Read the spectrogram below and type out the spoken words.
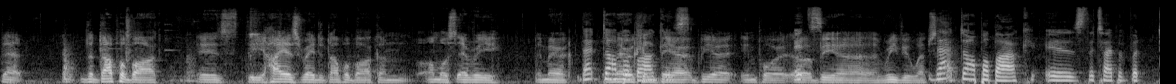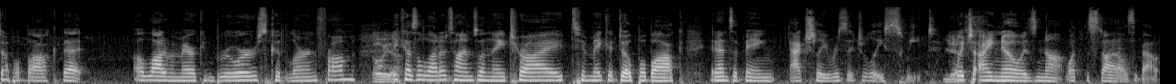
that the Doppelbock is the highest rated Doppelbock on almost every Ameri- That American beer, is- beer import or It's- beer uh, review website. That Doppelbock is the type of a Doppelbock that a lot of American brewers could learn from. Oh, yeah. Because a lot of times when they try to make a Doppelbock, it ends up being actually residually sweet, Yes. which I know is not what the style is about.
